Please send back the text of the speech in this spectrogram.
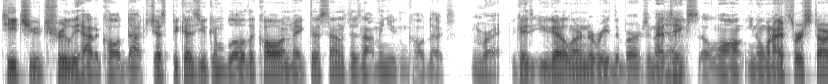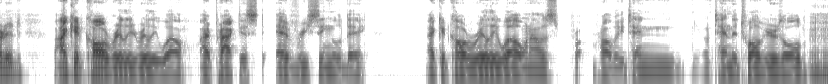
teach you truly how to call ducks. Just because you can blow the call and make those sounds does not mean you can call ducks. right. because you got to learn to read the birds, and that takes a long. You know, when I first started, I could call really, really well. I practiced every single day. I could call really well when I was pr- probably ten, you know, ten to twelve years old. Mm-hmm.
